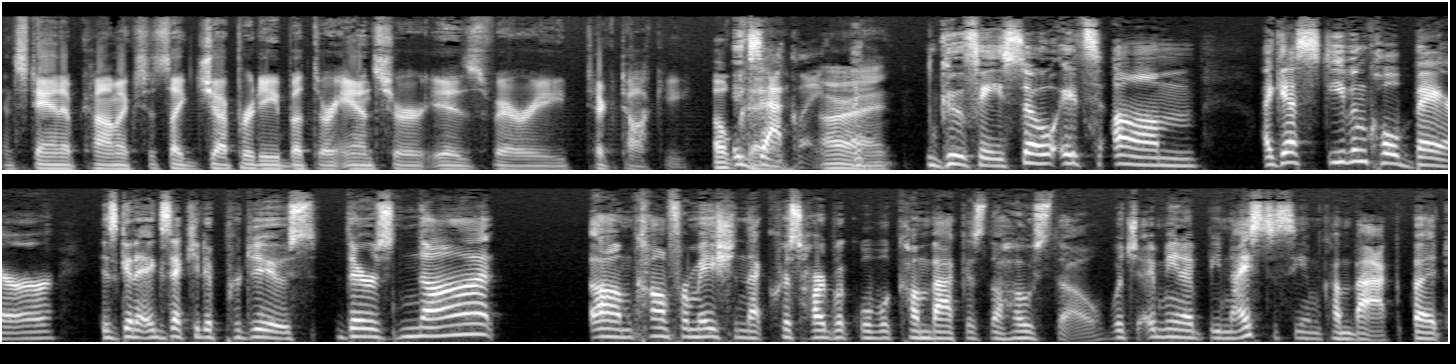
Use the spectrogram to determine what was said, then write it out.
And stand-up comics, it's like Jeopardy, but their answer is very TikTok-y. Okay. Exactly. All right. goofy. So it's um I guess Stephen Colbert is going to executive produce. There's not um confirmation that Chris Hardwick will, will come back as the host though, which I mean it'd be nice to see him come back, but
